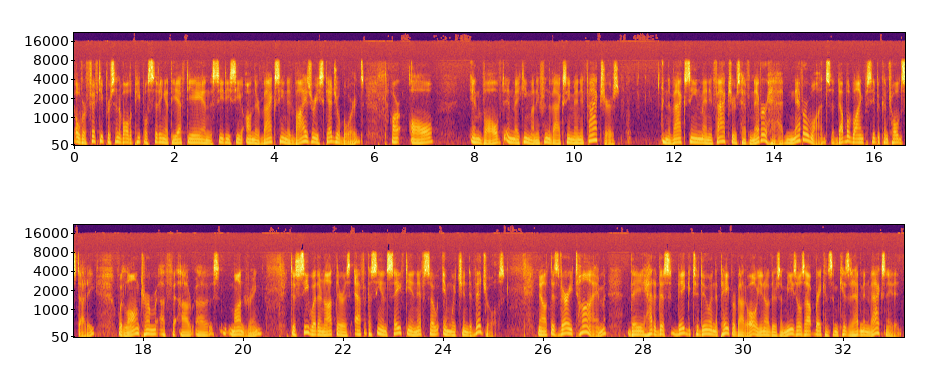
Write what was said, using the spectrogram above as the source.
over 50% of all the people sitting at the FDA and the CDC on their vaccine advisory schedule boards are all involved in making money from the vaccine manufacturers. And the vaccine manufacturers have never had, never once, a double blind placebo controlled study with long term uh, uh, uh, monitoring to see whether or not there is efficacy and safety, and if so, in which individuals. Now, at this very time, they had a, this big to do in the paper about, oh, you know, there's a measles outbreak in some kids that haven't been vaccinated.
